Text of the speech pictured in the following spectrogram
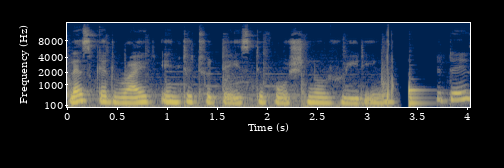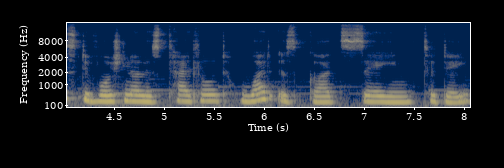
Let's get right into today's devotional reading. Today's devotional is titled, What is God Saying Today?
